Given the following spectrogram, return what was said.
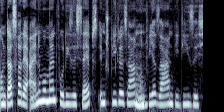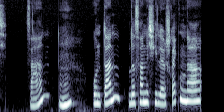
Und das war der eine Moment, wo die sich selbst im Spiegel sahen mhm. und wir sahen, wie die sich sahen. Mhm. Und dann, das fand ich viel erschreckender,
